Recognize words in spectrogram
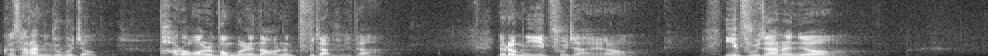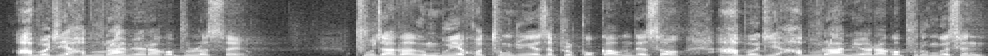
그 사람이 누구죠? 바로 오늘 본문에 나오는 부자입니다. 여러분 이 부자예요. 이 부자는요. 아버지 아브라함이라고 불렀어요. 부자가 음부의 고통 중에서 불꽃 가운데서 아버지 아브라함이라고 부른 것은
